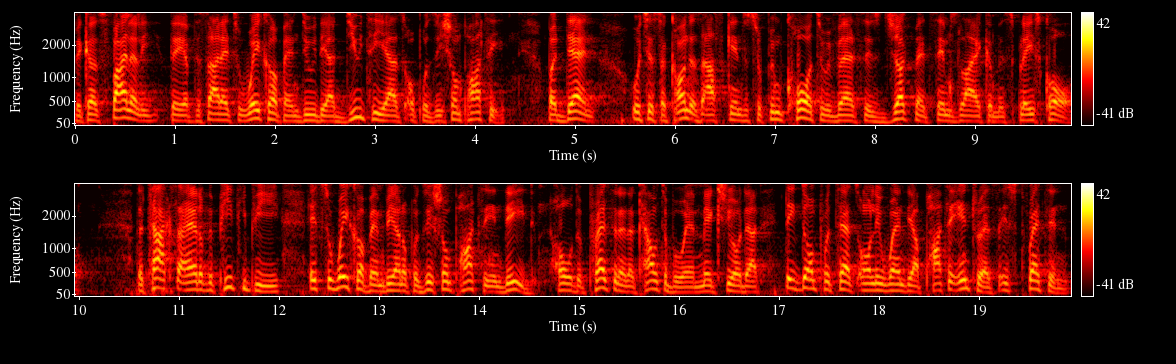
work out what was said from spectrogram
because finally they have decided to wake up and do their duty as opposition party. But then, Uche Secondus asking the Supreme Court to reverse its judgment seems like a misplaced call. The task ahead of the PDP is to wake up and be an opposition party indeed, hold the president accountable and make sure that they don't protest only when their party interest is threatened.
